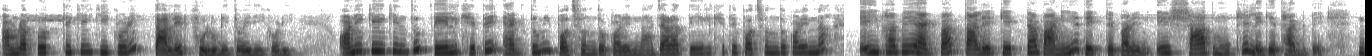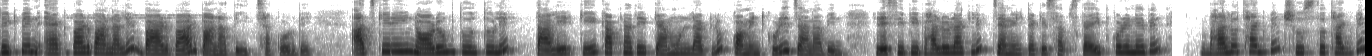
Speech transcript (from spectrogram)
আমরা প্রত্যেকেই কি করি? তালের ফুলুরি তৈরি করি। অনেকেই কিন্তু তেল খেতে একদমই পছন্দ করেন না। যারা তেল খেতে পছন্দ করেন না, এইভাবে একবার তালের কেকটা বানিয়ে দেখতে পারেন। এর স্বাদ মুখে লেগে থাকবে। দেখবেন একবার বানালে বারবার বানাতে ইচ্ছা করবে। আজকের এই নরম তুলতুলে তালের কেক আপনাদের কেমন লাগল কমেন্ট করে জানাবেন। রেসিপি ভালো লাগলে চ্যানেলটাকে সাবস্ক্রাইব করে নেবেন। ভালো থাকবেন, সুস্থ থাকবেন।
